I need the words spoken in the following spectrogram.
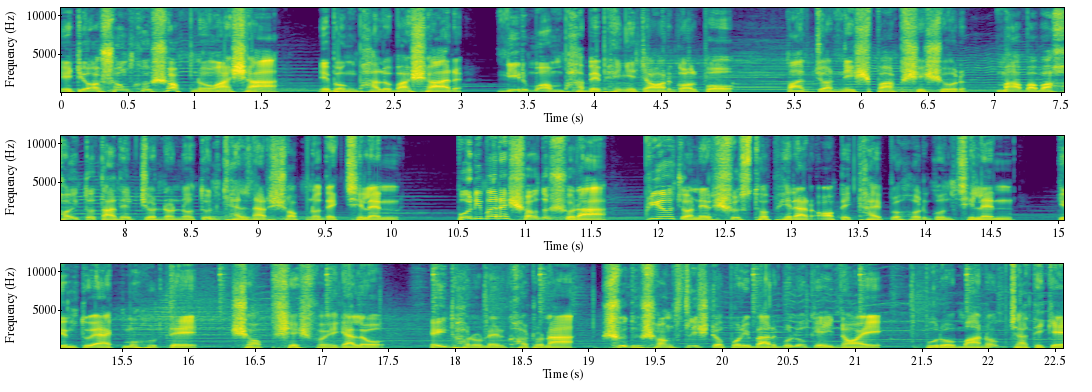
এটি অসংখ্য স্বপ্ন, আশা এবং ভালোবাসার নির্মমভাবে ভেঙে যাওয়ার গল্প। পাঁচজন নিষ্পাপ শিশুর মা বাবা হয়তো তাদের জন্য নতুন খেলনার স্বপ্ন দেখছিলেন। পরিবারের সদস্যরা প্রিয়জনের সুস্থ ফেরার অপেক্ষায় প্রহর গুনছিলেন, কিন্তু এক মুহূর্তে সব শেষ হয়ে গেল। এই ধরনের ঘটনা শুধু সংশ্লিষ্ট পরিবারগুলোকেই নয়, পুরো মানব জাতিকে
